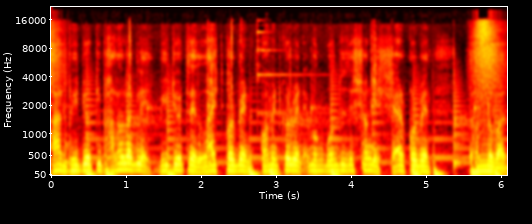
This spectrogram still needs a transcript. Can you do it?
আর ভিডিওটি ভালো লাগলে ভিডিওতে লাইক করবেন, কমেন্ট করবেন এবং বন্ধুদের সঙ্গে শেয়ার করবেন। ধন্যবাদ।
